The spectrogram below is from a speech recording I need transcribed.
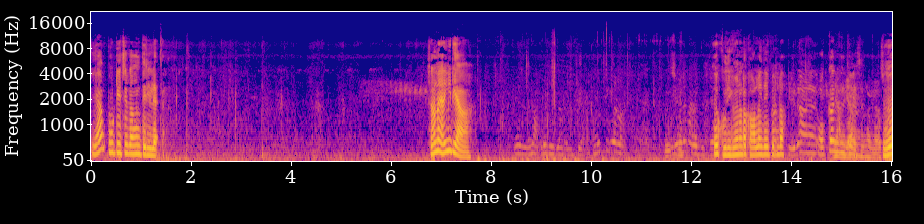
ஏன் பூட்டி வச்சிருக்காங்கன்னு தெரியல. சரவணா இறங்கிட்டியா? ஏ குதிக்க வேணாடா காலைல இதே போயிருந்தா. ஏ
